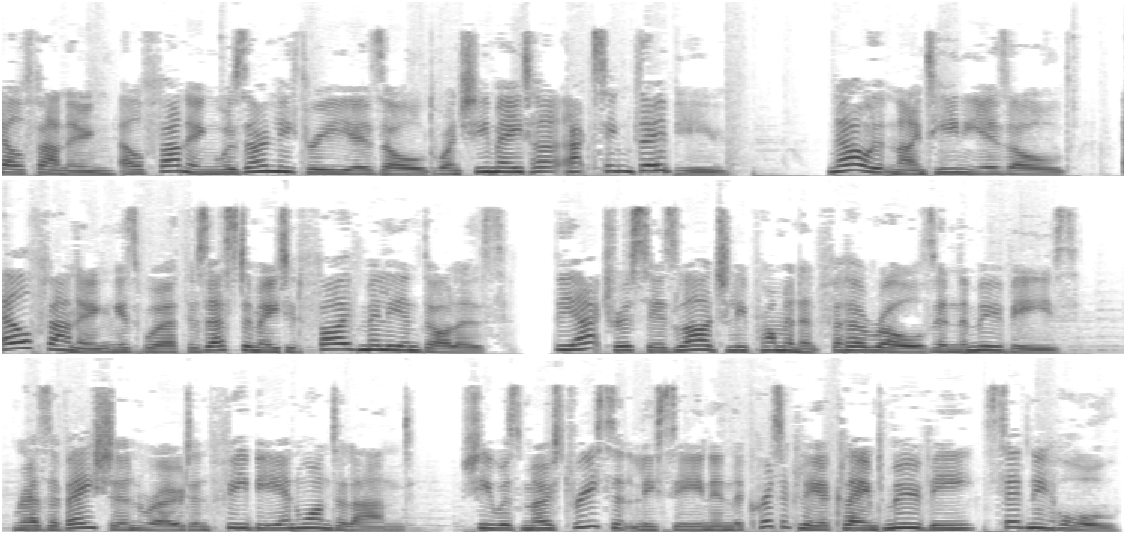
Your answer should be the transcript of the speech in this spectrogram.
Elle Fanning. Elle Fanning was only three years old when she made her acting debut. Now at 19 years old, Elle Fanning is worth as estimated $5 million. The actress is largely prominent for her roles in the movies Reservation Road and Phoebe in Wonderland. She was most recently seen in the critically acclaimed movie, Sidney Hall.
